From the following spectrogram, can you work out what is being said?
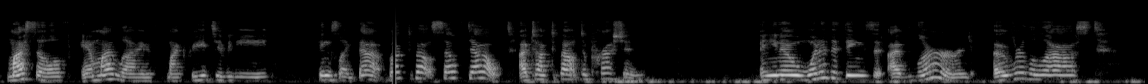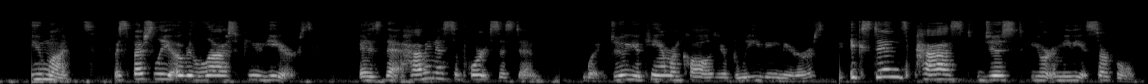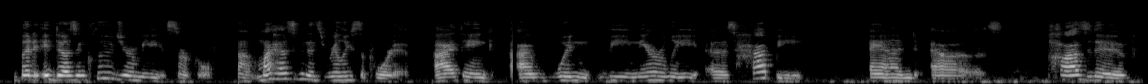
myself and my life, my creativity, things like that. I talked about self doubt. I've talked about depression. And you know, one of the things that I've learned over the last few months, especially over the last few years, is that having a support system, what Julia Cameron calls your believing mirrors, extends past just your immediate circle, but it does include your immediate circle. Uh, my husband is really supportive. I think I wouldn't be nearly as happy and as positive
